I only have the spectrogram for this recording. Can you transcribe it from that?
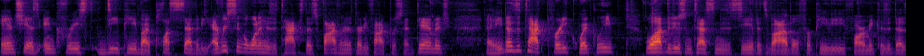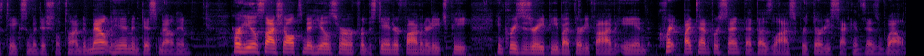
and she has increased DP by plus 70. Every single one of his attacks does 535% damage and he does attack pretty quickly. We'll have to do some testing to see if it's viable for PvE farming because it does take some additional time to mount him and dismount him. Her heal slash ultimate heals her for the standard 500 HP, increases her AP by 35, and crit by 10%. That does last for 30 seconds as well.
